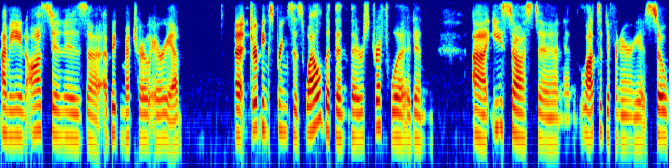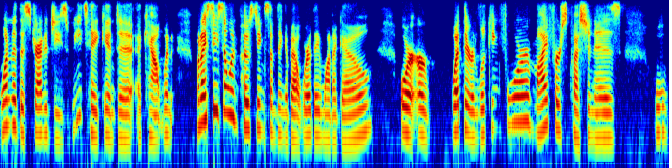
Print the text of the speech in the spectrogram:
I mean Austin is a, a big metro area. Uh, Springs as well, but then there's Driftwood and uh, East Austin and lots of different areas. So one of the strategies we take into account when when I see someone posting something about where they want to go or or what they're looking for, my first question is, well,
